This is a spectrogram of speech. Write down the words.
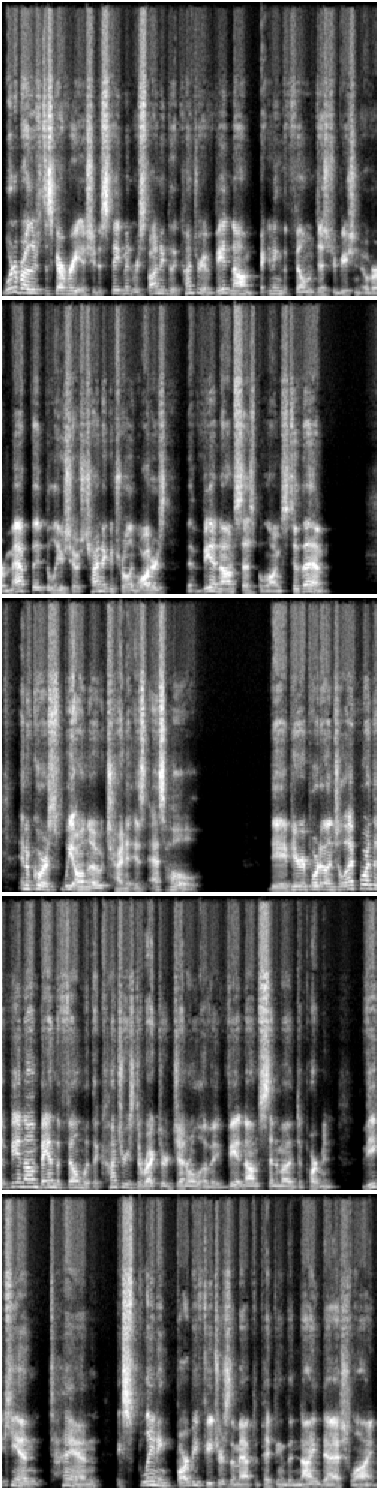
Warner Brothers Discovery issued a statement responding to the country of Vietnam banning the film distribution over a map they believe shows China controlling waters that Vietnam says belongs to them. And of course, we all know China is asshole. The AP reported on July 4th that Vietnam banned the film with the country's director general of a Vietnam cinema department, Vi Kien Thanh, explaining Barbie features a map depicting the nine dash line.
